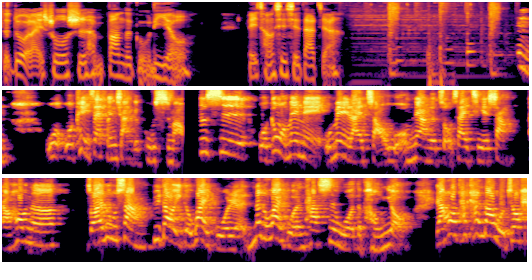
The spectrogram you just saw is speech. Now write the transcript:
这对我来说是很棒的鼓励哦。非常谢谢大家。嗯，我我可以再分享一个故事吗？就是我跟我妹妹，我妹妹来找我，我们两个走在街上，然后呢，走在路上遇到一个外国人，那个外国人他是我的朋友，然后他看到我就嘿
